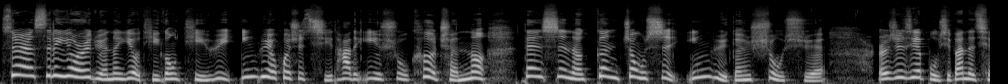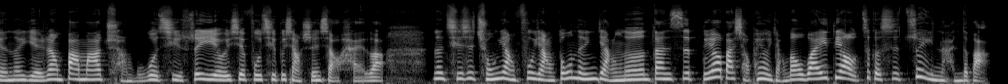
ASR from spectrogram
虽然私立幼儿园呢也有提供体育、音乐或是其他的艺术课程呢，但是呢更重视英语跟数学。而这些补习班的钱呢，也让爸妈喘不过气，所以也有一些夫妻不想生小孩了。那其实穷养、富养都能养呢，但是不要把小朋友养到歪掉，这个是最难的吧？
